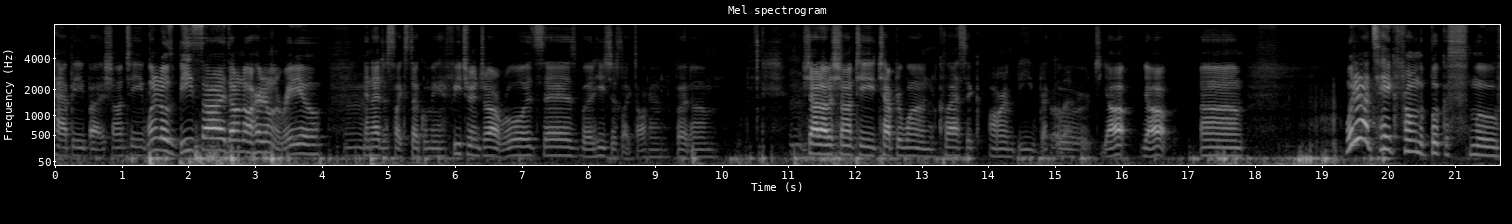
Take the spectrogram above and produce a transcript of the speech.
"Happy" by Ashanti. One of those B sides. I don't know. I heard it on the radio, Mm. and that just like stuck with me. Featuring Ja Rule, it says, but he's just like talking. But um, Mm. shout out Ashanti, Chapter One, classic R and B records. Yup, yup. Um, what did I take from the Book of Smooth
